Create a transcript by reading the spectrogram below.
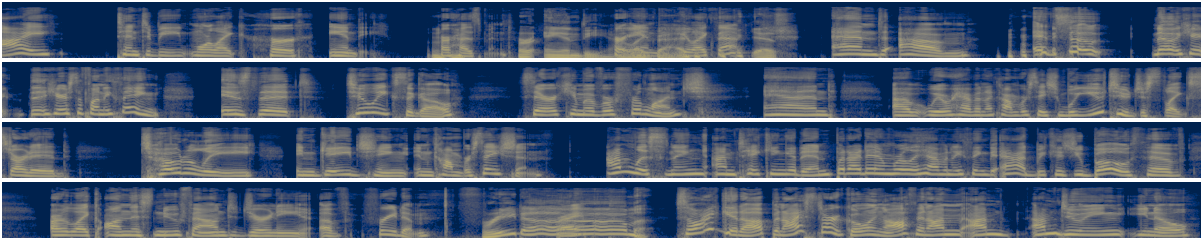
I tend to be more like her Andy, her husband. Her Andy. Her I like Andy. that. You like that? yes. And um and so no here the, here's the funny thing is that 2 weeks ago Sarah came over for lunch and uh, we were having a conversation. Well, you two just like started totally engaging in conversation. I'm listening, I'm taking it in, but I didn't really have anything to add because you both have are like on this newfound journey of freedom. Freedom. Right? So I get up and I start going off and I'm I'm I'm doing, you know,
